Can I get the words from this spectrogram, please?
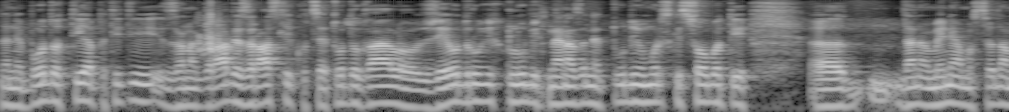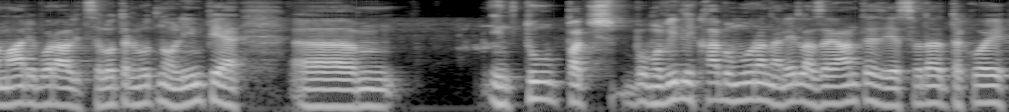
da ne bodo ti apetiti za nagrade zrasli, kot se je to dogajalo že v drugih klubih, ne nazadnje tudi v Murski soboti, uh, da ne omenjamo seveda Maribora ali celo trenutno Olimpije. Um, In tu pač bomo videli, kaj bo Mura naredila za Jante. Je seveda takoj eh,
